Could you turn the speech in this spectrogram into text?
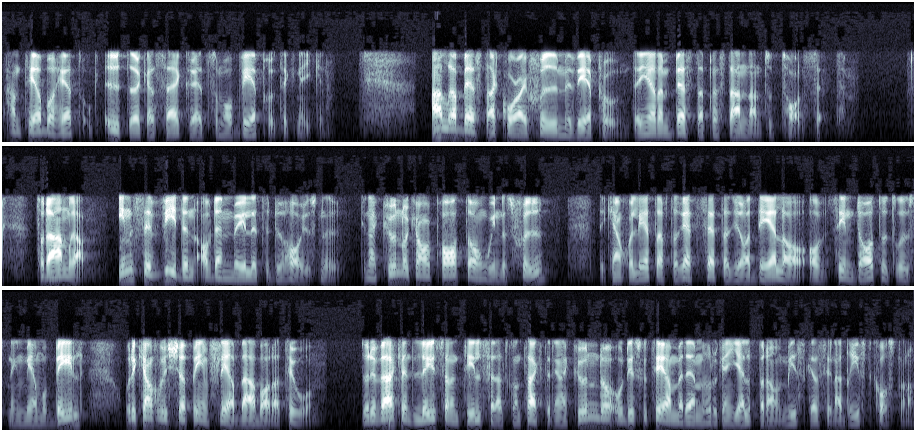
hanterbarhet och utökad säkerhet som har vPro-tekniken. Allra bäst är Core i7 med vPro. Den ger den bästa prestandan totalt sett. För det andra, inse vidden av den möjlighet du har just nu. Dina kunder kanske pratar om Windows 7. De kanske letar efter rätt sätt att göra delar av sin datorutrustning mer mobil och de kanske vill köpa in fler bärbara datorer. Då är det verkligen ett lysande tillfälle att kontakta dina kunder och diskutera med dem hur du kan hjälpa dem att minska sina driftkostnader.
